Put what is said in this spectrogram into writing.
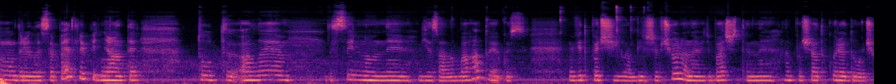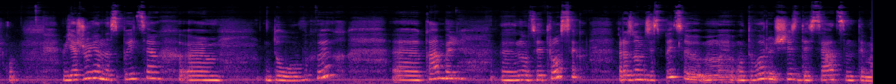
умудрилася петлю підняти тут, але сильно не в'язала багато, якось відпочила більше вчора, навіть, бачите, не на початку рядочку. В'яжу я на спицях е, довгих е, кабель, е, ну, цей тросик разом зі спицею ми утворюємо 60 см.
